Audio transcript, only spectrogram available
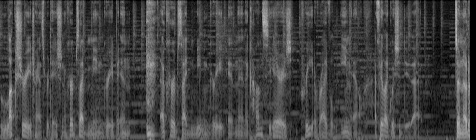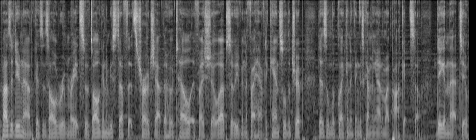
luxury transportation, a curbside meet and greet, and a curbside meet and greet, and then a concierge pre-arrival email. I feel like we should do that. So no deposit due now because it's all room rates, so it's all going to be stuff that's charged at the hotel if I show up, so even if I have to cancel the trip, doesn't look like anything is coming out of my pocket, so digging that too.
